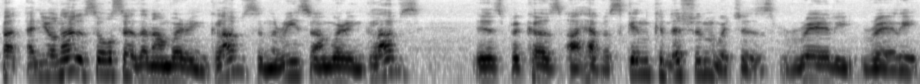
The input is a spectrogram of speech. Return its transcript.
But, and you'll notice also that I'm wearing gloves, and the reason I'm wearing gloves is because I have a skin condition which is really, really,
